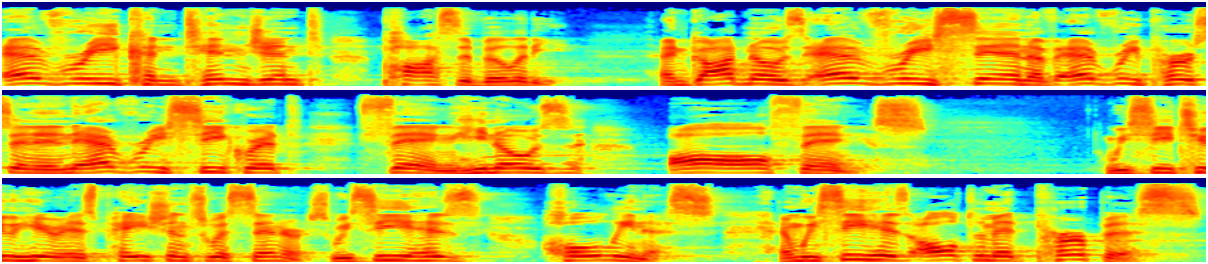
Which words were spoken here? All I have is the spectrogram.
every contingent possibility. And God knows every sin of every person and every secret thing. He knows all things. We see too here his patience with sinners. We see his holiness and we see his ultimate purpose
